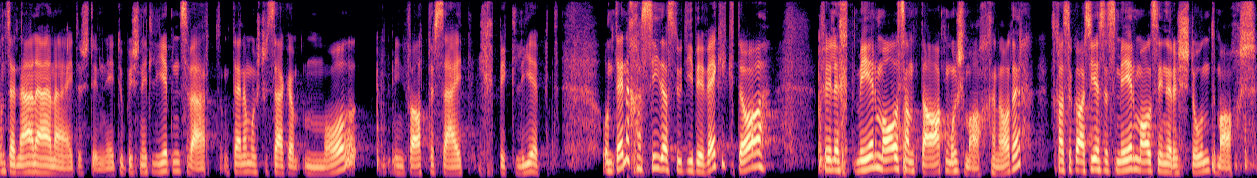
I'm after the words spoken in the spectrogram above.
und sagt, nein, nein, nein, das stimmt nicht, du bist nicht liebenswert. Und dann musst du sagen, mal, mein Vater sagt, ich bin geliebt. Und dann kann es sein, dass du die Bewegung da vielleicht mehrmals am Tag musst machen, oder? Es kann sogar sein, dass du es mehrmals in einer Stunde machst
